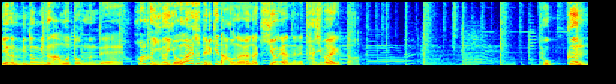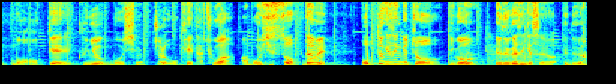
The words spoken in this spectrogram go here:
얘는 민둥민둥 아무것도 없는데. 헐크 이거 영화에서도 이렇게 나오나요? 나 기억이 안 나네. 다시 봐야겠다. 복근 뭐 어깨 근육 뭐 심줄 오케이 다 좋아. 아 멋있어. 그 다음에 게 생겼죠. 이거? 으드가 생겼어요. 으드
